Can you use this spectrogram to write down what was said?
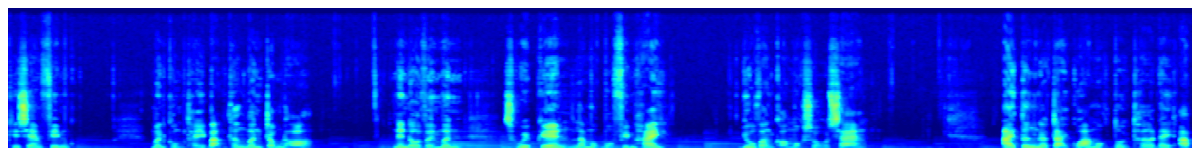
khi xem phim mình cũng thấy bản thân mình trong đó. Nên đối với mình, Squid Game là một bộ phim hay, dù vẫn có một số sàn. Ai từng đã trải qua một tuổi thơ đầy ắp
